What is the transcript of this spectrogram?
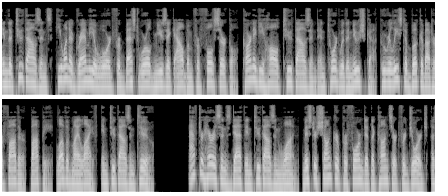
In the 2000s, he won a Grammy Award for Best World Music Album for Full Circle, Carnegie Hall 2000 and toured with Anushka, who released a book about her father, Bapi, Love of My Life, in 2002. After Harrison's death in 2001, Mr. Shankar performed at the Concert for George, a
